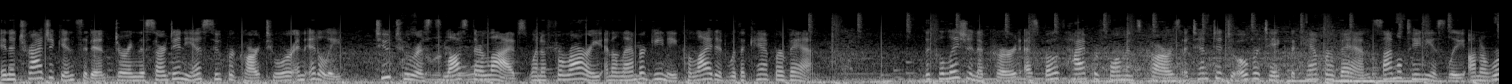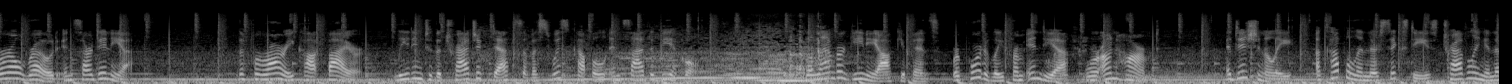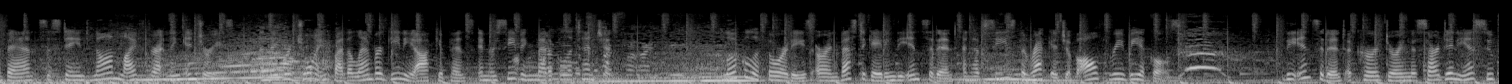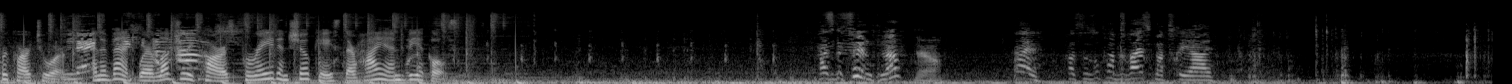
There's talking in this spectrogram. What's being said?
In a tragic incident during the Sardinia Supercar Tour in Italy, two tourists lost their lives when a Ferrari and a Lamborghini collided with a camper van. The collision occurred as both high-performance cars attempted to overtake the camper van simultaneously on a rural road in Sardinia. The Ferrari caught fire, leading to the tragic deaths of a Swiss couple inside the vehicle. The Lamborghini occupants, reportedly from India, were unharmed. Additionally, a couple in their 60s traveling in the van sustained non-life-threatening injuries, and they were joined by the Lamborghini occupants in receiving medical attention. Local authorities are investigating the incident and have seized the wreckage of all three vehicles. The incident occurred during the Sardinia Supercar Tour, an event where luxury cars parade and showcase their high-end vehicles. Hast gefilmt, ne? Ja. Geil. Hast du super Beweismaterial.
